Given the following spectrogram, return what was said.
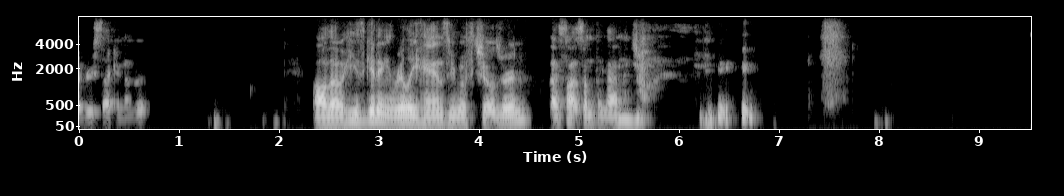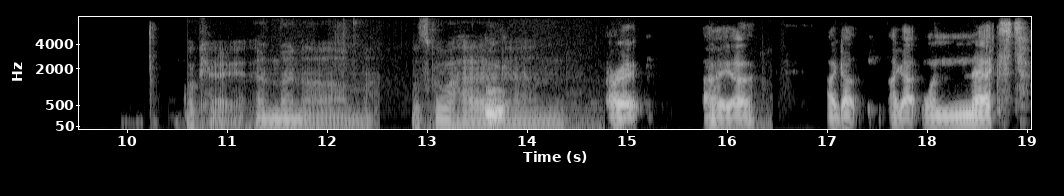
every second of it. Although he's getting really handsy with children, that's not something I'm enjoying. Okay, and then um, let's go ahead Ooh. and All right, I uh, I got I got one next.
